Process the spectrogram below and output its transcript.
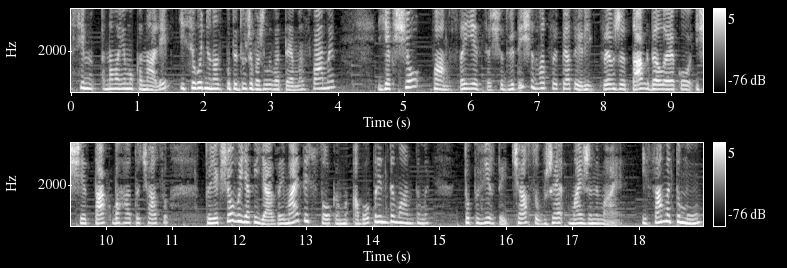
усім на моєму каналі. І сьогодні у нас буде дуже важлива тема з вами. Якщо вам здається, що 2025 рік це вже так далеко і ще так багато часу, то якщо ви, як і я, займаєтесь стоками або приндемантами, то повірте, часу вже майже немає. І саме тому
